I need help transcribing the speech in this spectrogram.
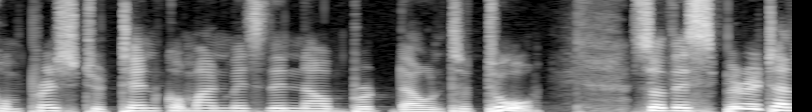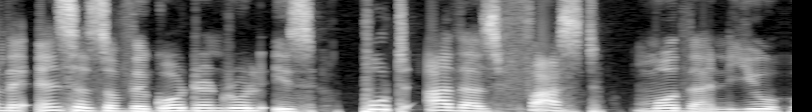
compressed to 10 commandments, then now brought down to two. So the spirit and the essence of the golden rule is put others first more than you.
